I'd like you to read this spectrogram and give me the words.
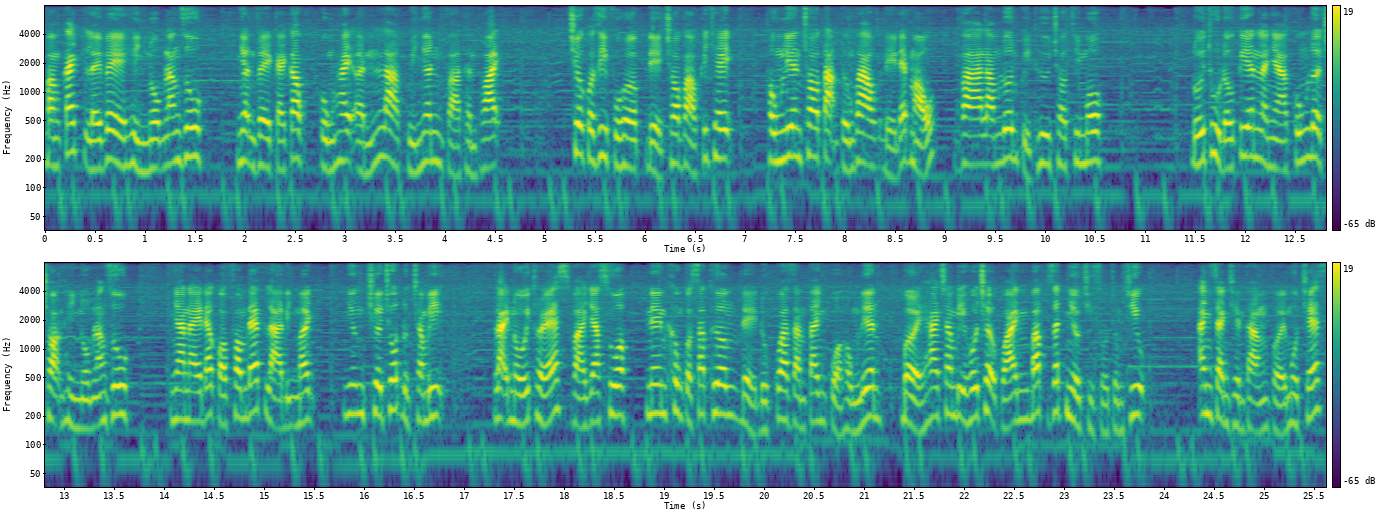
bằng cách lấy về hình nộm lang du, nhận về cái cọc cùng hai ấn là quý nhân và thần thoại. Chưa có gì phù hợp để cho vào kích hệ, Hồng Liên cho tạm tướng vào để đép máu và làm luôn quỷ thư cho Timo. Đối thủ đầu tiên là nhà cũng lựa chọn hình nộm lang du. Nhà này đã có form đép là định mệnh nhưng chưa chốt được trang bị. Lại nối Thresh và Yasuo nên không có sát thương để đục qua dàn tanh của Hồng Liên bởi hai trang bị hỗ trợ của anh bắp rất nhiều chỉ số chống chịu. Anh giành chiến thắng với một chess.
